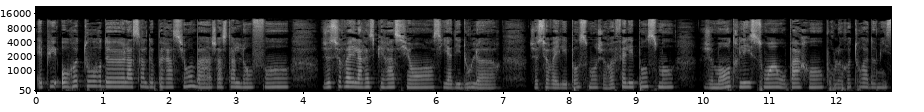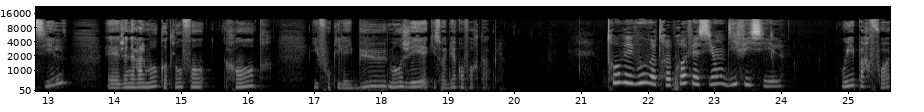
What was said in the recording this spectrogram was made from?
Et puis au retour de la salle d'opération, ben j'installe l'enfant, je surveille la respiration, s'il y a des douleurs, je surveille les pansements, je refais les pansements, je montre les soins aux parents pour le retour à domicile. Et généralement, quand l'enfant rentre, il faut qu'il ait bu, mangé et qu'il soit bien confortable. Trouvez-vous votre profession difficile? Oui, parfois.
